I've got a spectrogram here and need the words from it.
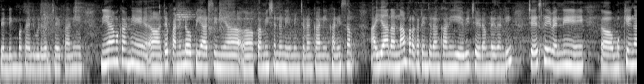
పెండింగ్ బకాయిలు విడుదల చేయ కానీ నియామకాన్ని అంటే పన్నెండవ పిఆర్సీ నియా కమిషన్ను నియమించడం కానీ కనీసం అయ్యారన్నా ప్రకటించడం కానీ ఏవీ చేయడం లేదండి. చేస్తే ఇవన్నీ ముఖ్యంగా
